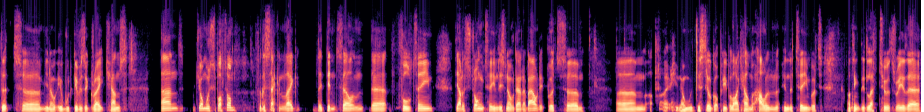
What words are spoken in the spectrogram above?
that, uh, you know, it would give us a great chance. And John was spot on for the second leg. They didn't sell their full team. They had a strong team. There's no doubt about it. But um, um, you know, they still got people like Helmut Haller in the team. But I think they'd left two or three of their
